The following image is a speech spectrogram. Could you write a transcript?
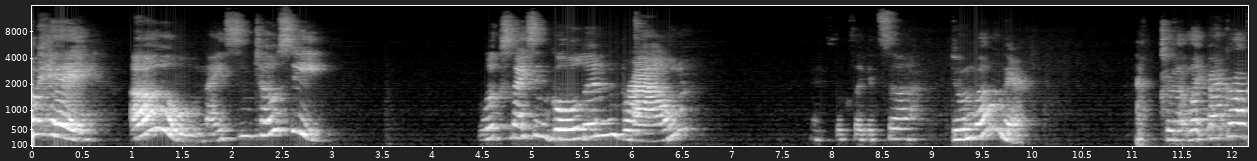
Okay. Oh, nice and toasty. Looks nice and golden brown. It looks like it's uh, doing well in there. Turn that light back off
